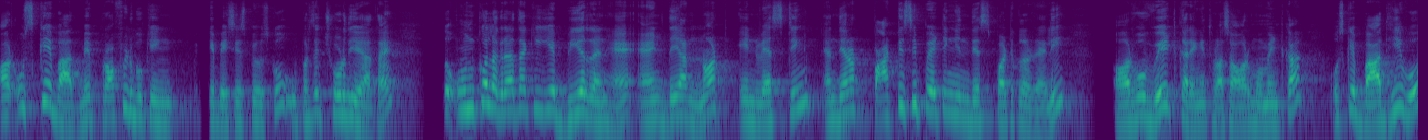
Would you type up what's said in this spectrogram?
और उसके बाद में प्रॉफिट बुकिंग के बेसिस पे उसको ऊपर से छोड़ दिया जाता है। तो उनको लग रहा था कि ये बियर रन है and they are not investing and they are not participating in this particular rally और वो वेट करेंगे थोड़ा सा और मोमेंट का उसके बाद ही वो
